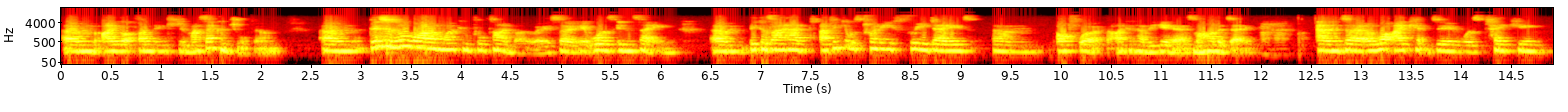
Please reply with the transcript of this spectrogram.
um, I got funding to do my second short film. Um, this is all while I'm working full time, by the way, so it was insane. um, because I had, I think it was 23 days um, off work that I could have a year as my holiday. Uh-huh. And uh, what I kept doing was taking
